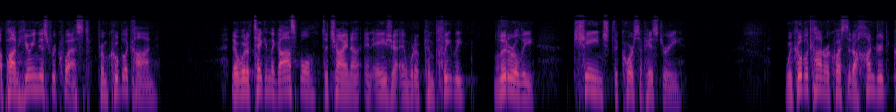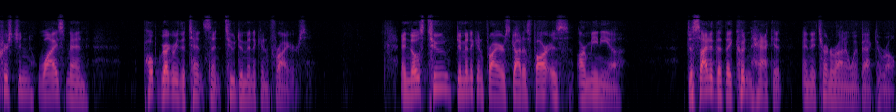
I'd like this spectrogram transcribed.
upon hearing this request from Kublai Khan, that would have taken the gospel to China and Asia and would have completely, literally changed the course of history. When Kublai Khan requested 100 Christian wise men, Pope Gregory X sent two Dominican friars. And those two Dominican friars got as far as Armenia, decided that they couldn't hack it, and they turned around and went back to Rome.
